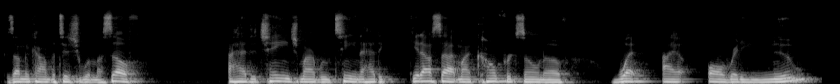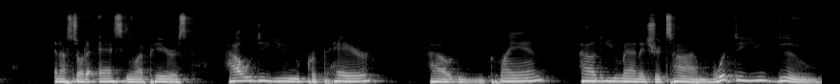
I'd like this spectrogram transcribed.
because I'm in competition with myself. I had to change my routine. I had to get outside my comfort zone of what I already knew, and I started asking my peers, "How do you prepare? How do you plan? How do you manage your time? What do you do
